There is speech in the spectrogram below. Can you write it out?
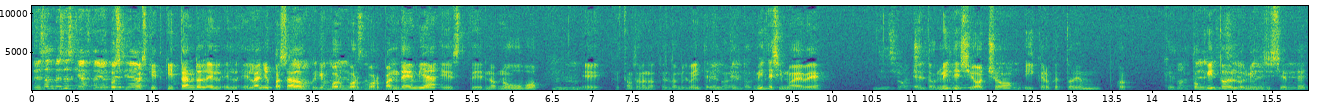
de esas veces que hasta yo te pues, decía... Pues quitando el, el, el año pasado, porque por, por, por, pandemia este, no, no hubo, eh, estamos hablando que el 2020, el, el 2019, 18, el 2018 y creo que todavía un que poquito del, 2017.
